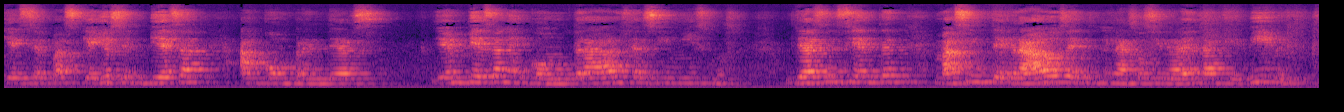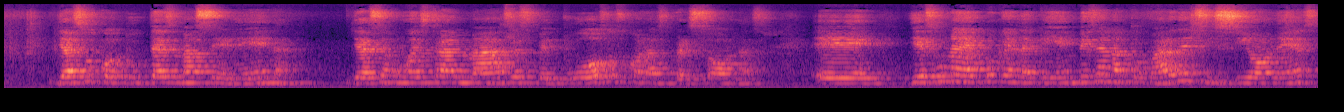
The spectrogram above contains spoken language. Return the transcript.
que sepas que ellos empiezan a comprenderse ya empiezan a encontrarse a sí mismos, ya se sienten más integrados en, la sociedad en la que viven, ya su conducta es más serena, ya se muestran más respetuosos con las personas. Eh, y es una época en la que ya empiezan a tomar decisiones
